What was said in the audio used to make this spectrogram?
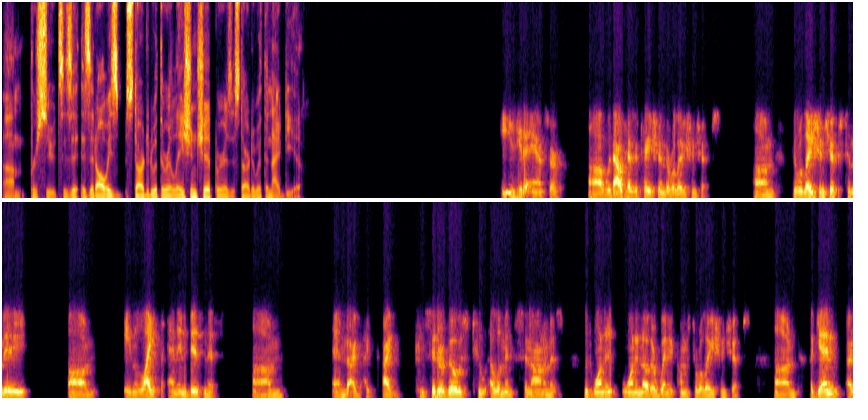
um, pursuits? Is it is it always started with the relationship, or is it started with an idea? Easy to answer uh, without hesitation. The relationships. Um, the relationships to me um, in life and in business. Um, and I, I, I, consider those two elements synonymous with one, one another when it comes to relationships. Um, again, I,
